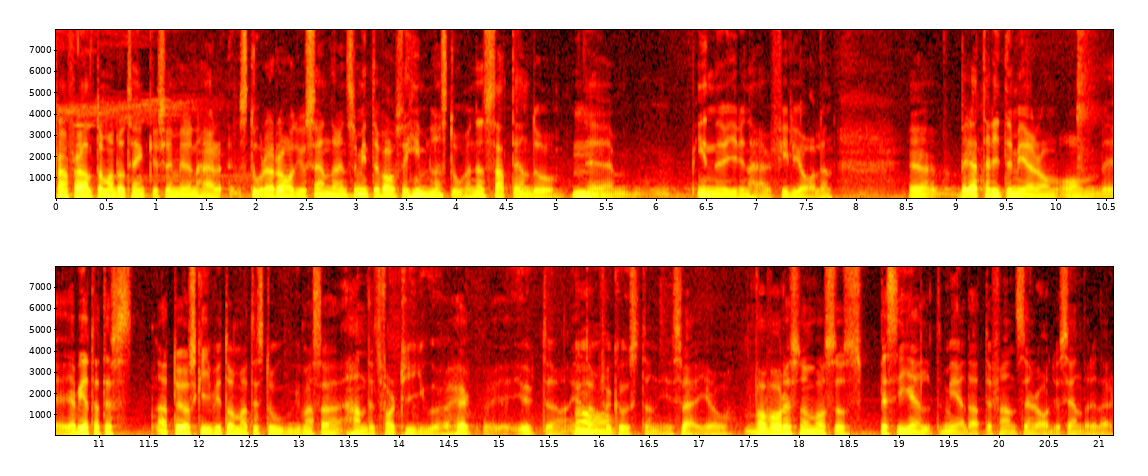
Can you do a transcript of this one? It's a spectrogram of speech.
Framförallt om man då tänker sig med den här stora radiosändaren som inte var så himla stor men den satt ändå mm. eh, inne i den här filialen. Eh, berätta lite mer om, om jag vet att, det, att du har skrivit om att det stod massa handelsfartyg och hög, ute, utanför ja. kusten i Sverige. Och vad var det som var så speciellt med att det fanns en radiosändare där?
